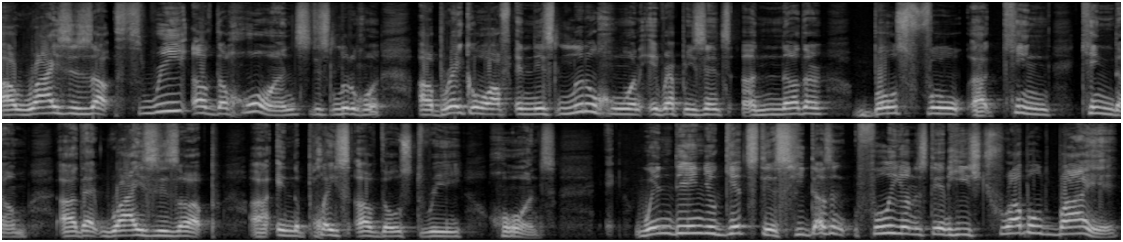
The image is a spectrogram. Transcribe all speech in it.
uh, rises up, three of the horns, this little horn, uh, break off, and this little horn it represents another boastful uh, king kingdom uh, that rises up uh, in the place of those three horns. When Daniel gets this, he doesn't fully understand. He's troubled by it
